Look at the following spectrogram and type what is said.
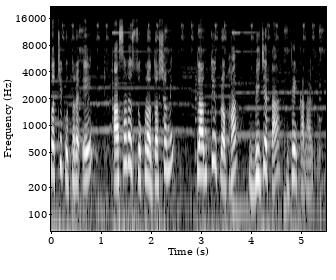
সঠিক উত্তর এ আষাঢ় শুক্ল দশমী ক্লান্তি প্রভা বিজেতা ঢেঙ্কানাড়ু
